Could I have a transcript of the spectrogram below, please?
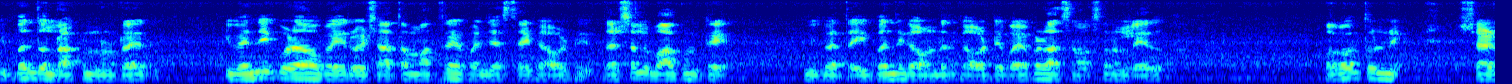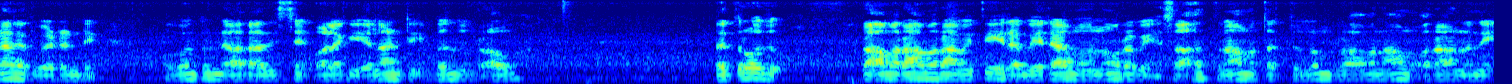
ఇబ్బందులు రాకుండా ఉంటాయి. ఇవన్నీ కూడా ఒక ఇరవై శాతం మాత్రమే పనిచేస్తాయి కాబట్టి దశలు బాగుంటే మీకు పెద్ద ఇబ్బందిగా ఉండదు కాబట్టి భయపడాల్సిన అవసరం లేదు. భగవంతుడిని శరణాగతి పెట్టండి. భగవంతుడిని ఆరాధిస్తే వాళ్ళకి ఎలాంటి ఇబ్బందులు రావు. ప్రతిరోజు రామ రామ రామితి రవి రామ రవి సహస్రనామ తత్తులం రామనామ వరానని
